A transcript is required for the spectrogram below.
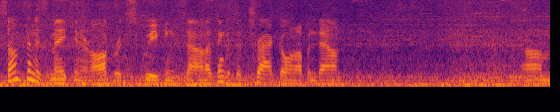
Something is making an awkward squeaking sound. I think it's a track going up and down. Um,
